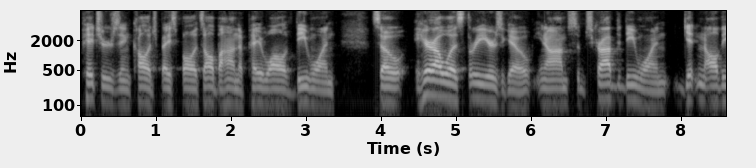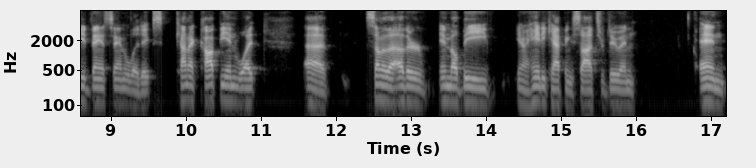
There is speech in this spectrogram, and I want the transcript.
pitchers in college baseball, it's all behind the paywall of D1. So here I was three years ago. You know, I'm subscribed to D1, getting all the advanced analytics, kind of copying what uh, some of the other MLB, you know, handicapping sites are doing. And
